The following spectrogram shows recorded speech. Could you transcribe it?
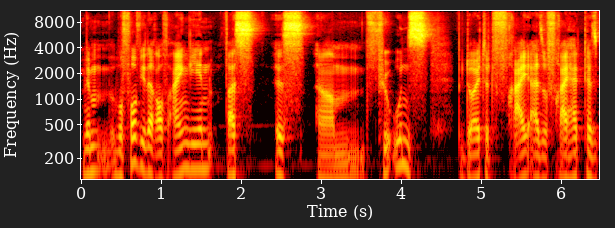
wenn, bevor wir darauf eingehen, was es ähm, für uns bedeutet, frei, also Freiheit pers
